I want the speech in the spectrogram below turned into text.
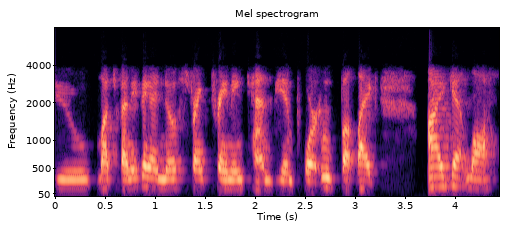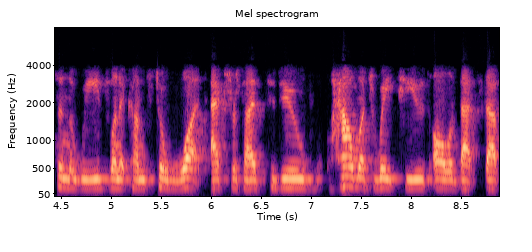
do much of anything. I know strength training can be important, but like I get lost in the weeds when it comes to what exercise to do, how much weight to use, all of that stuff.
